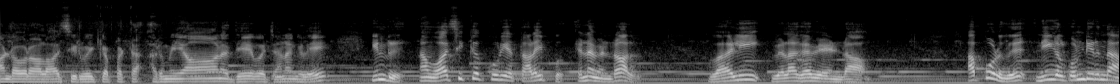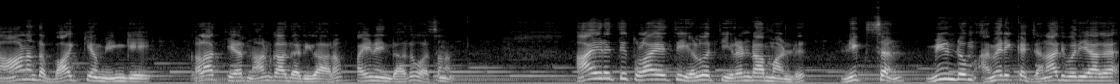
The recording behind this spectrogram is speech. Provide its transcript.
ஆண்டவரால் ஆசீர்வதிக்கப்பட்ட அருமையான தேவ ஜனங்களே இன்று நாம் வாசிக்கக்கூடிய தலைப்பு என்னவென்றால் வழி விலக வேண்டாம். அப்பொழுது நீங்கள் கொண்டிருந்த ஆனந்த பாக்கியம் எங்கே? கலாத்தியர் நான்காவது அதிகாரம் பதினைந்தாவது வசனம். ஆயிரத்தி தொள்ளாயிரத்தி எழுபத்தி இரண்டாம் ஆண்டு நிக்சன் மீண்டும் அமெரிக்க ஜனாதிபதியாக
